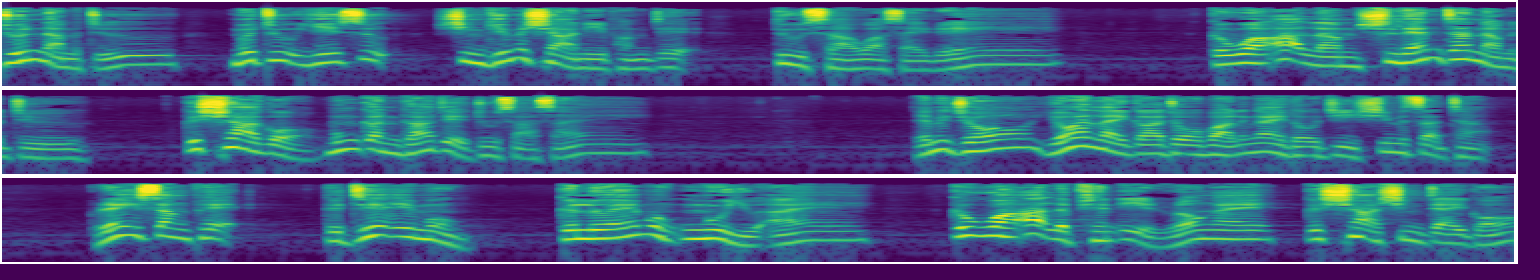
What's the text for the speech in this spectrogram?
ဒွန်းနာမတူမတူယေစုရှင်ကြီးမရှာနီဖန်တဲ့ဒုစာဝဆိုင်ရဲကဝါအလမ်ရှလန်ဒန်နာမတူကရှာကောမုန်ကန်ကားတဲ့ဒုစာဆိုင် ဒါမကျော်ယောဟန်လိုက်ကားတော့ဘာလငိုင်တော့အကြည့်ရှိမစတ်ထဂရိတ်ဆောင်ဖက်ကတဲ့အမုံကလွဲမုံမှုယူအိုင်ကဝါအလဖြင်အေရောငိုင်ကရှာရှင်တိုင်ကို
